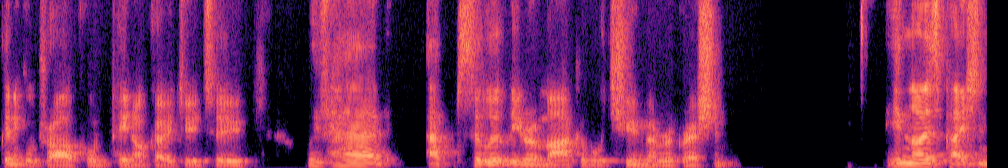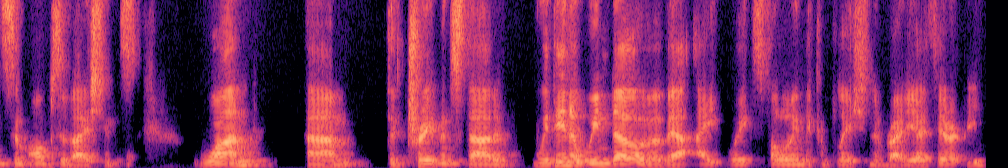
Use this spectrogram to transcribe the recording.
clinical trial called PNOC 022, we've had absolutely remarkable tumor regression. In those patients, some observations. One, um, the treatment started within a window of about eight weeks following the completion of radiotherapy.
